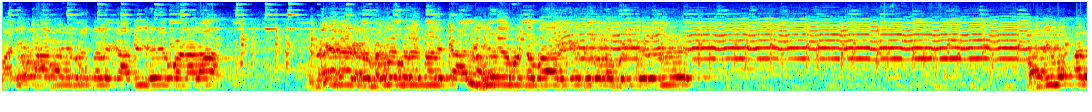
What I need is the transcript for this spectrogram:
பரிமாற்றங்களுக்கு அபிஷேகம் பண்ணலாம். மேல கோபுரங்களுக்கு அபிஷேகம் பண்ணுமாறு கேட்டுக்கொள்ளப்படுகிறது. பரிமாற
